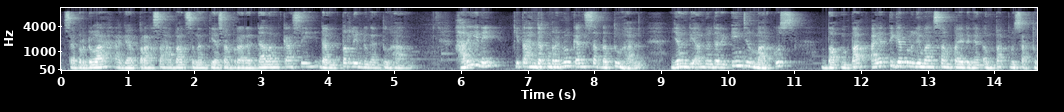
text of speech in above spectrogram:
saya berdoa agar para sahabat senantiasa berada dalam kasih dan perlindungan Tuhan. Hari ini kita hendak merenungkan sabda Tuhan yang diambil dari Injil Markus bab 4 ayat 35 sampai dengan 41.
